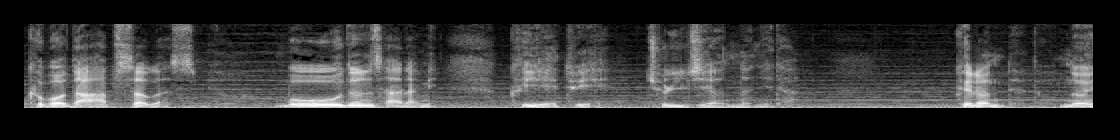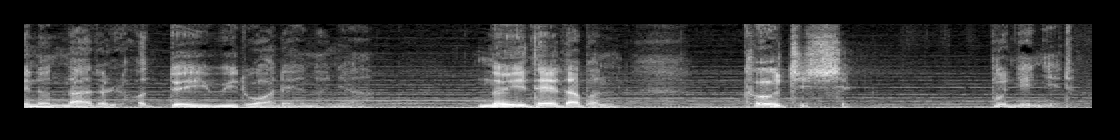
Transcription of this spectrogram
그보다 앞서갔으며 모든 사람이 그의 뒤에 줄지었느니라. 그런데도 너희는 나를 헛되이 위로하려 느냐? 너희 대답은 거짓일 뿐이니라.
